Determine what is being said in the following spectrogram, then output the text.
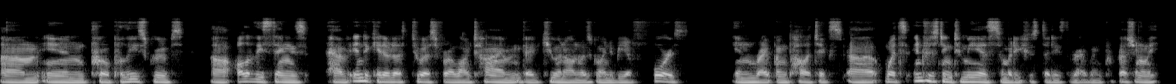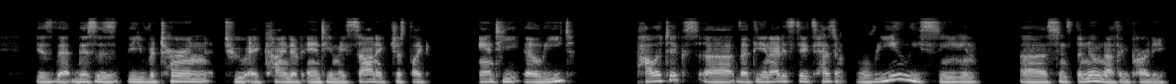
um, in pro police groups. Uh, all of these things have indicated to us for a long time that QAnon was going to be a force in right wing politics. Uh, what's interesting to me as somebody who studies the right wing professionally is that this is the return to a kind of anti Masonic, just like anti elite politics uh, that the United States hasn't really seen uh, since the Know Nothing Party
